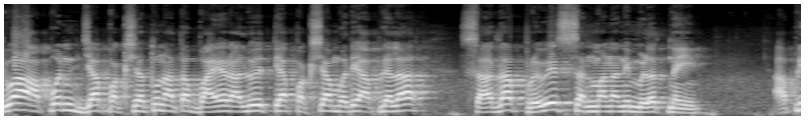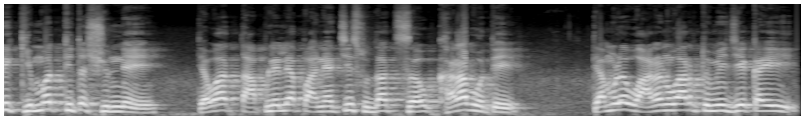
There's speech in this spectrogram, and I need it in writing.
किंवा आपण ज्या पक्षातून आता बाहेर आलो आहे त्या पक्षामध्ये आपल्याला साधा प्रवेश सन्मानाने मिळत नाही. आपली किंमत तिथं शून्य आहे. तेव्हा तापलेल्या पाण्याची सुद्धा चव खराब होते. त्यामुळं वारंवार तुम्ही जे काही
